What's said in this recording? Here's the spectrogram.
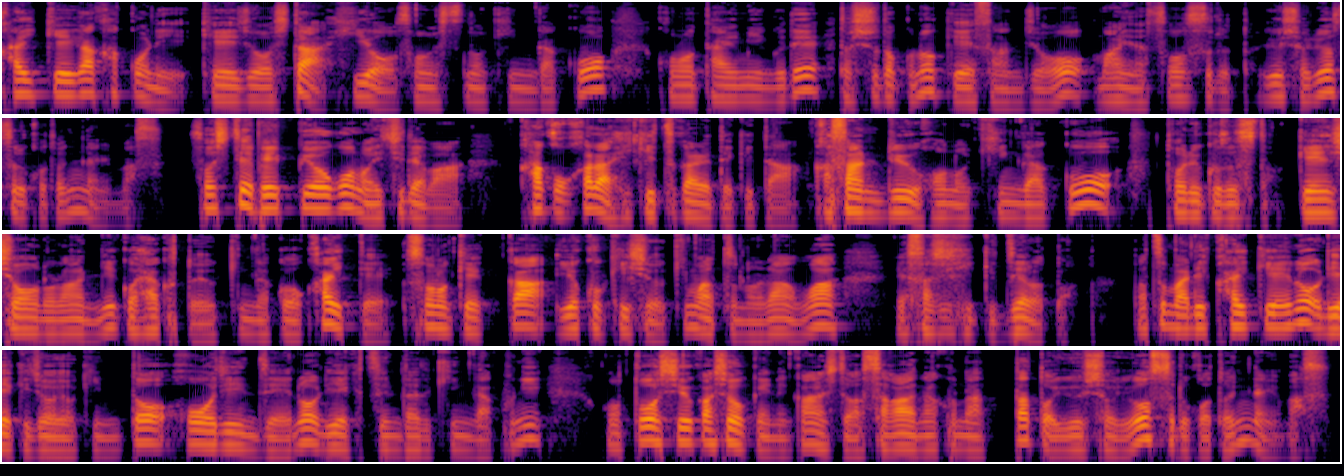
会計が過去に計上した費用損失の金額をこのタイミングで所得の計算上をマイナスをするという処理をすることになります。そして別表後の1では過去から引き継がれてきた加算留保の金額を取り崩すと減少の欄に500という金額を書いてその結果翌期種期末の欄は差し引き0とつまり会計の利益剰余金と法人税の利益積立金額に、この投資有価証券に関しては差がなくなったという処理をすることになります。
